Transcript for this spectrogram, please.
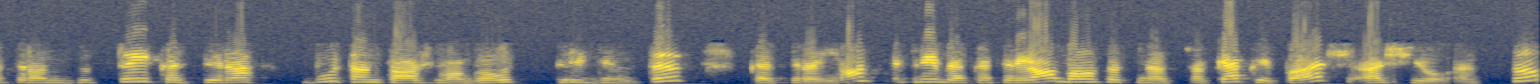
atrandu tai, kas yra būtent to žmogaus prigimtis, kas yra jo stiprybė, kas yra jo balsas, nes tokia kaip aš, aš jau esu.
